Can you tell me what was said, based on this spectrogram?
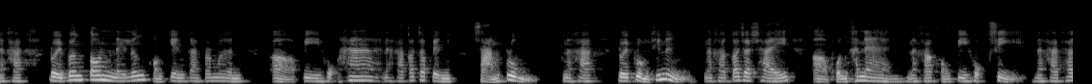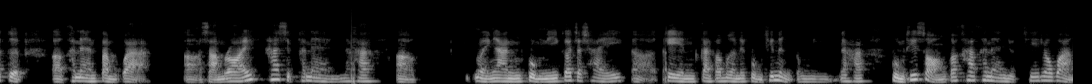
นะคะโดยเบื้องต้นในเรื่องของเกณฑ์การประเมินปี 65 นะคะก็จะเป็น 3 กลุ่มนะคะโดยกลุ่มที่1นะคะก็จะใช้ผลคะแนนนะคะของปี 64 นะคะถ้าเกิดคะแนนต่ำกว่าเอ่อ350 คะแนนนะคะ หน่วยงานกลุ่มนี้ก็จะใช้เกณฑ์การประเมินในกลุ่มที่ 1 ตรงนี้นะคะ กลุ่มที่ 2 ก็ค่าคะแนนอยู่ที่ระหว่าง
